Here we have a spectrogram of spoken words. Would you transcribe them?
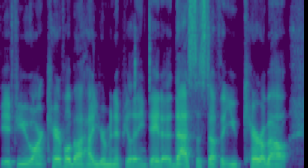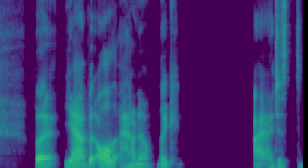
if you aren't careful about how you're manipulating data. That's the stuff that you care about. But yeah, but all I don't know, like I, I just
